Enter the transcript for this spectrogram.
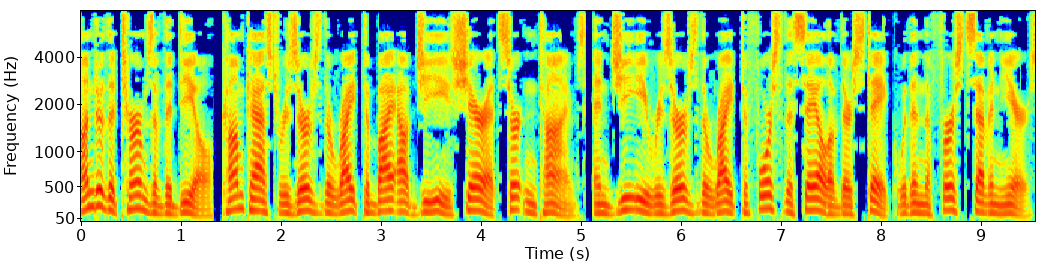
Under the terms of the deal, Comcast reserves the right to buy out GE's share at certain times, and GE reserves the right to force the sale of their stake within the first seven years.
